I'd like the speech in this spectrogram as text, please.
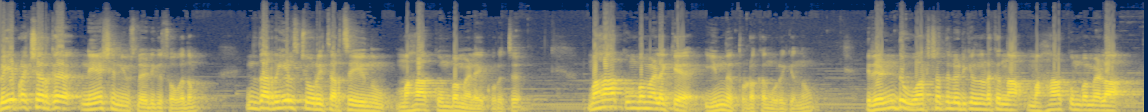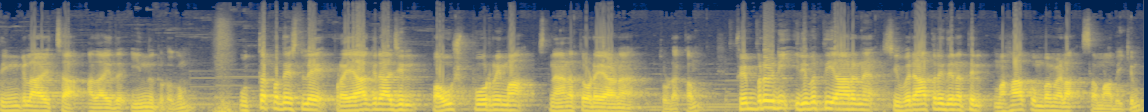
പ്രിയ പ്രേക്ഷകർക്ക് നേഷൻ ന്യൂസിലേക്ക് സ്വാഗതം. ഇന്ന് ദ റിയൽ സ്റ്റോറി ചർച്ച ചെയ്യുന്നു മഹാകുംഭമേളയെക്കുറിച്ച്. മഹാകുംഭമേളയ്ക്ക് ഇന്ന് തുടക്കം കുറിക്കുന്നു. രണ്ട് വർഷത്തിലൊരിക്കൽ നടക്കുന്ന മഹാകുംഭമേള തിങ്കളാഴ്ച അതായത് ഇന്ന് തുടങ്ങും. ഉത്തർപ്രദേശിലെ പ്രയാഗ്രാജിൽ പൗഷ് പൂർണിമ സ്നാനത്തോടെയാണ് തുടക്കം. ഫെബ്രുവരി ഇരുപത്തിയാറിന് ശിവരാത്രി ദിനത്തിൽ മഹാകുംഭമേള സമാപിക്കും.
